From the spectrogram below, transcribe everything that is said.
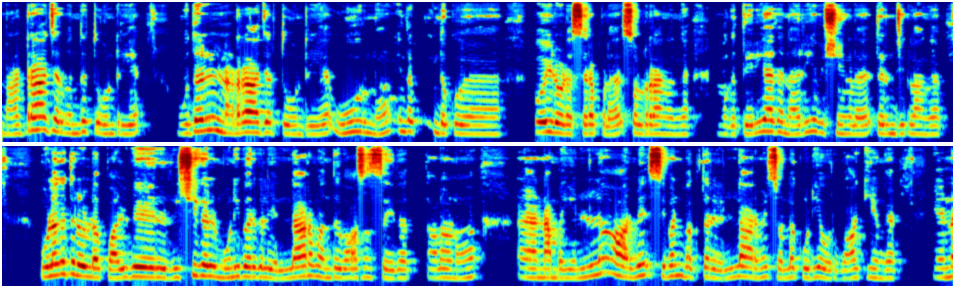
நடராஜர் வந்து தோன்றிய முதல் நடராஜர் தோன்றிய ஊர்னும் இந்த இந்த கோயிலோட சிறப்பில் சொல்கிறாங்கங்க நமக்கு தெரியாத நிறைய விஷயங்களை தெரிஞ்சுக்கலாங்க. உலகத்தில் உள்ள பல்வேறு ரிஷிகள் முனிவர்கள் எல்லாரும் வந்து வாசம் செய்த தலனும் நம்ம எல்லாருமே சிவன் பக்தர் எல்லாருமே சொல்லக்கூடிய ஒரு வாக்கியங்க. என்ன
